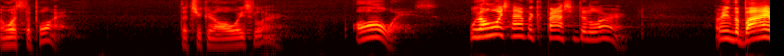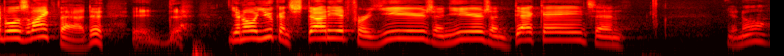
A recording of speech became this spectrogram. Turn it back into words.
And what's the point? That you can always learn. Always. We always have the capacity to learn. I mean, the Bible is like that. You know, you can study it for years and years and decades, and, you know,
